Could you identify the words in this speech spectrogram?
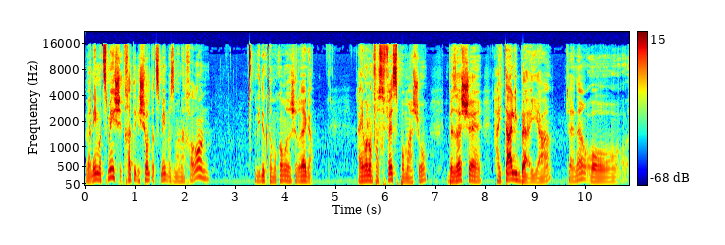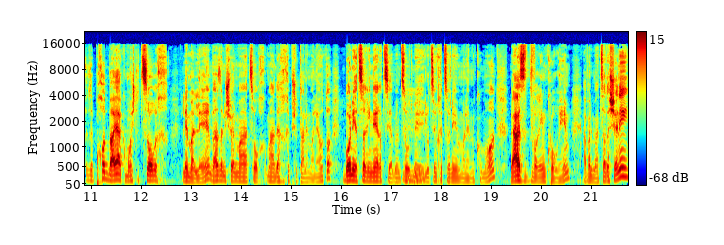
ואני עם עצמי, שהתחלתי לשאול את עצמי בזמן האחרון, בדיוק את המקום הזה של רגע, האם אני לא מפספס פה משהו, בזה שהייתה לי בעיה, בסדר? או זה פחות בעיה, כמו יש לי צורך למלא, ואז אני שואל מה הצורך, מה הדרך הכי פשוטה למלא אותו. בואו נייצר אינרציה באמצעות mm-hmm. אילוצים חיצוניים במלא מקומות, ואז דברים קורים, אבל מהצד השני,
